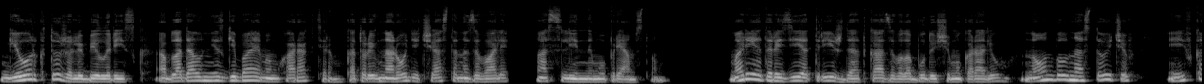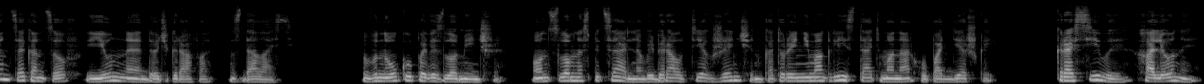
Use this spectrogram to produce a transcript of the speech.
Георг тоже любил риск, обладал несгибаемым характером, который в народе часто называли ослинным упрямством. Мария Терезия трижды отказывала будущему королю, но он был настойчив, и в конце концов юная дочь графа сдалась. Внуку повезло меньше. Он словно специально выбирал тех женщин, которые не могли стать монарху поддержкой. Красивые, холеные,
